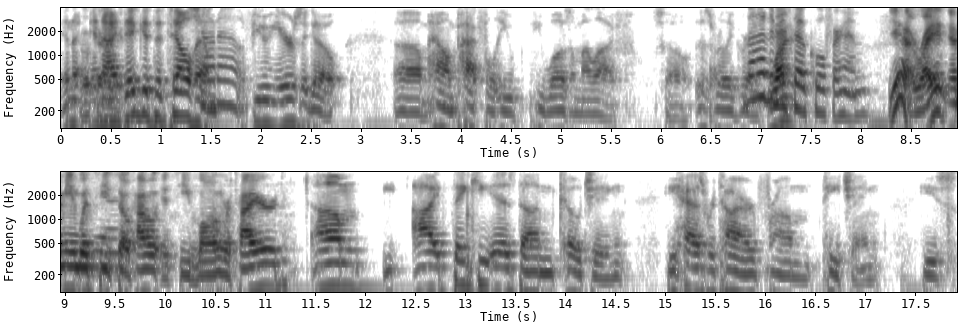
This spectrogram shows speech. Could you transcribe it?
and Okay. and I did get to tell him out. a few years ago um, how impactful he he was in my life. So it was really great. That had to Why- be so cool for him. yeah right i mean was he so how is he long retired Um, I think he is done coaching. He has retired from teaching. He's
